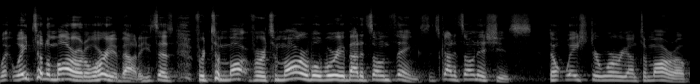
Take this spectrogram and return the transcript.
Wait, wait till tomorrow to worry about it. He says, for tomorrow, for tomorrow will worry about its own things. It's got its own issues. Don't waste your worry on tomorrow.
